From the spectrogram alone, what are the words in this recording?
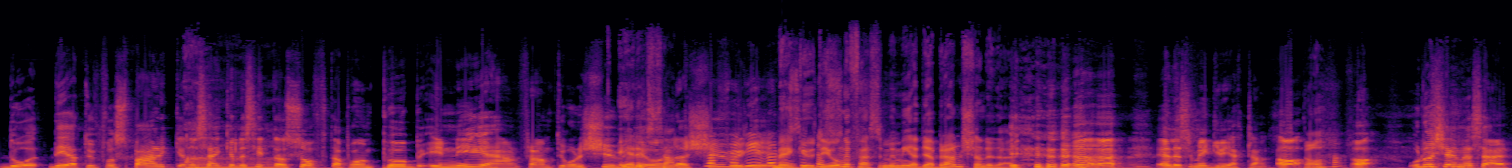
då, det är att du får sparken och sen kan du sitta och softa på en pub i Nyhamn fram till år Är det sant? 2020. Varför det? Vadå Men gud, det är ungefär som i mediebranschen det där. Eller som i Grekland. Ja, ja. Ja. Och då känner jag så här,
